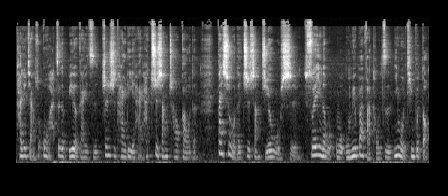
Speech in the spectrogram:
他就讲说：哇，这个比尔盖茨真是太厉害，他智商超高的，但是我的智商只有五十，所以呢，我我我没有办法投资，因为我听不懂。”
